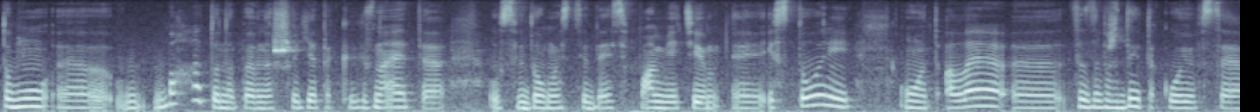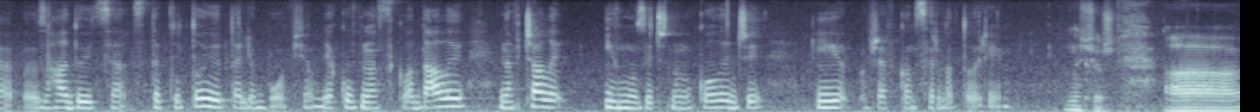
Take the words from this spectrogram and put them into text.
Тому е, багато, напевно, що є таких, знаєте, у свідомості десь в пам'яті е, історій. От, але е, це завжди такою все згадується з теплотою та любов'ю, яку в нас складали, навчали і в музичному коледжі, і вже в консерваторії. Ну що ж, а,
